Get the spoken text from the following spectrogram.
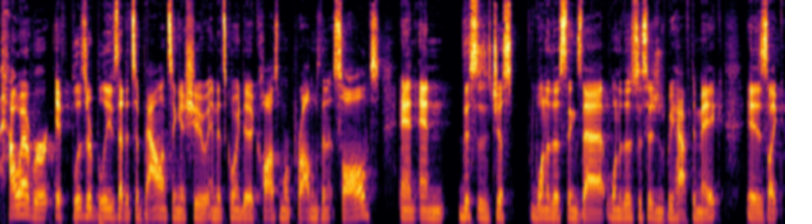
However, if Blizzard believes that it's a balancing issue and it's going to cause more problems than it solves, and and this is just one of those things that one of those decisions we have to make is like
